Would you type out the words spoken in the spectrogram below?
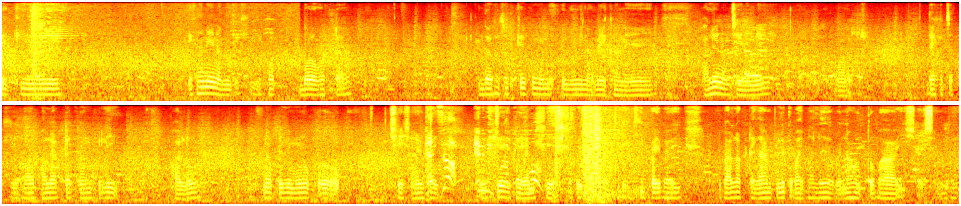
দেখি। এখানেই নামি দেখি বড় ঘরটা। দেখা যাক কীরকম এনিমি নামে এখানে। ভালোই নামছে এনিমি আর দেখা যাক কি হয়। ভালো একটা গান পেলেই ভালো। না পেলে মনে করো শেষ আমি ভাই শেষ ভাই আমি! শেষ কি পাই ভাই ভালো একটা গান পেলে তো ভাই ভালোই হবে না হলে তো ভাই শেষ আমি ভাই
